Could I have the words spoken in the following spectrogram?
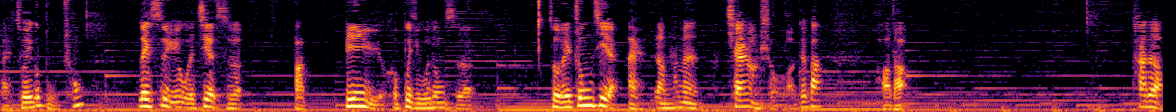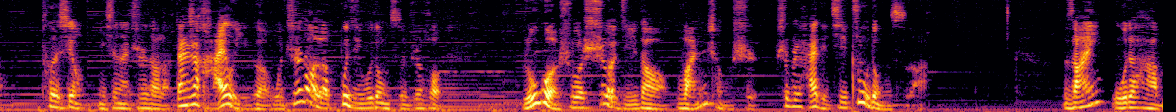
来做一个补充，类似于我介词把宾语和不及物动词作为中介，哎，让他们牵上手了，对吧？好的，它的特性你现在知道了，但是还有一个，我知道了不及物动词之后。如果说涉及到完成式，是不是还得记助动词啊？Sein would have，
